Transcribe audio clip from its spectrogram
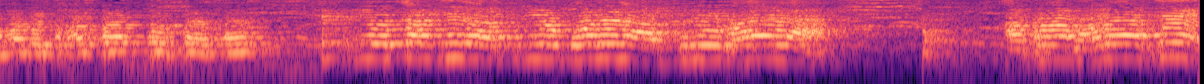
আমাদের ভারপ্রাপ্ত সরকার প্রিয় চাষিরা প্রিয় বোনেরা প্রিয় ভাইয়েরা আপনারা ভালো আছেন?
